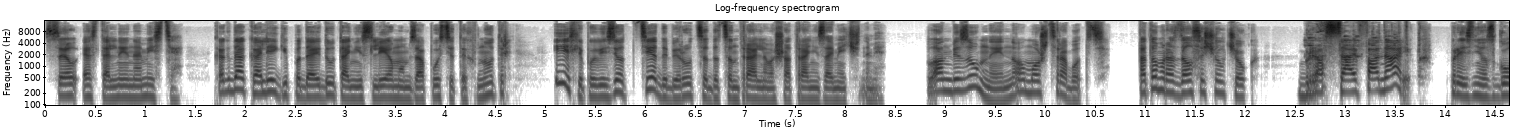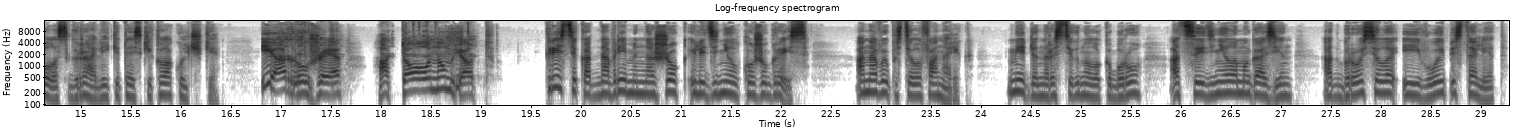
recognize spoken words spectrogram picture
Сэл и остальные на месте». Когда коллеги подойдут, они с Лемом запустят их внутрь, и, если повезет, те доберутся до центрального шатра незамеченными. План безумный, но может сработать. Потом раздался щелчок. «Бросай фонарик!» — произнес голос Грави и китайские колокольчики. «И оружие, а то он умрет!» Крестик одновременно сжег и леденил кожу Грейс. Она выпустила фонарик, медленно расстегнула кобуру, отсоединила магазин, отбросила и его, и пистолет.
